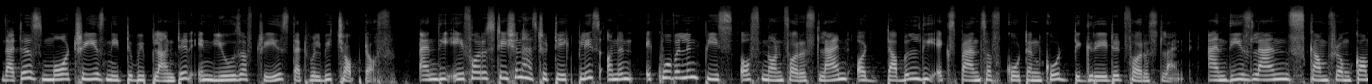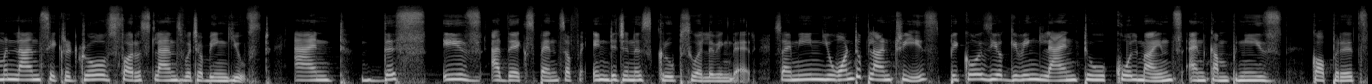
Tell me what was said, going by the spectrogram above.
That is, more trees need to be planted in lieu of trees that will be chopped off and the afforestation has to take place on an equivalent piece of non forest land or double the expanse of quote unquote degraded forest land. And these lands come from common lands, sacred groves, forest lands which are being used. And this is at the expense of indigenous groups who are living there. So, I mean, you want to plant trees because you're giving land to coal mines and companies corporates,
